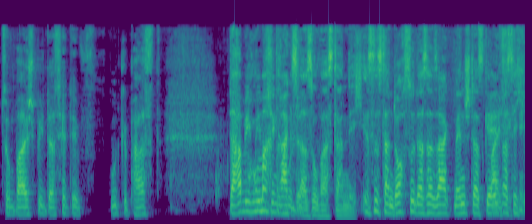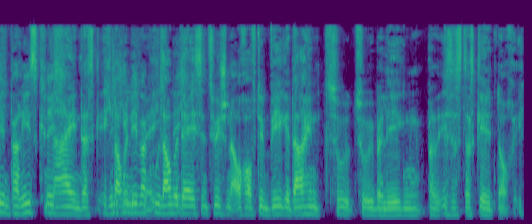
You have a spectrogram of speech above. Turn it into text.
zum Beispiel, das hätte gut gepasst. Da habe ich Warum macht Draxler sowas dann nicht? Ist es dann doch so, dass er sagt, Mensch, das Geld, Weiß was ich ich hier in. Paris kriege, Nein, das, ich glaube. Leverkusen ich glaube, der ist inzwischen auch auf dem Wege dahin zu, zu überlegen, ist es das Geld noch? Ich,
